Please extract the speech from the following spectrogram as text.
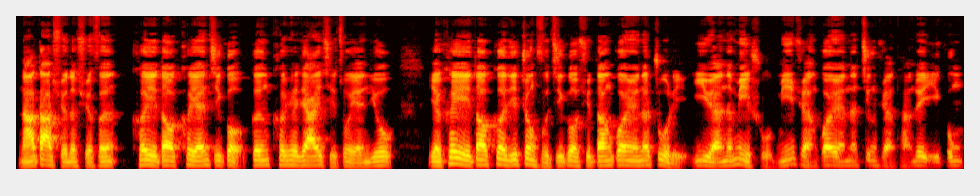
拿大学的学分，可以到科研机构跟科学家一起做研究，也可以到各级政府机构去当官员的助理、议员的秘书、民选官员的竞选团队义工。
